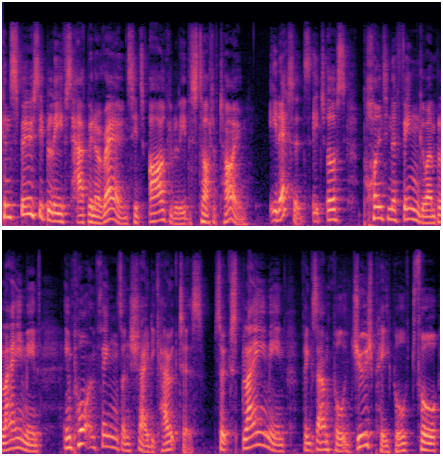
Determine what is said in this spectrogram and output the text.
conspiracy beliefs have been around since arguably the start of time. In essence, it's us pointing the finger and blaming important things on shady characters. So explaining, for example, Jewish people for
